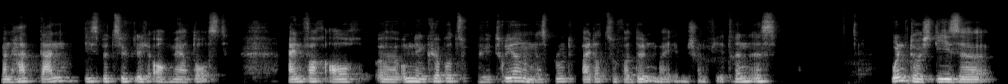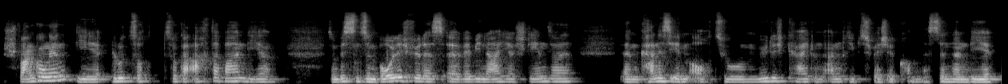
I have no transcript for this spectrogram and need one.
Man hat dann diesbezüglich auch mehr Durst. Einfach auch, äh, um den Körper zu hydrieren, um das Blut weiter zu verdünnen, weil eben schon viel drin ist. Und durch diese Schwankungen, die Blutzuckerachterbahn, die ja so ein bisschen symbolisch für das äh, Webinar hier stehen soll, kann es eben auch zu Müdigkeit und Antriebsschwäche kommen. Das sind dann die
